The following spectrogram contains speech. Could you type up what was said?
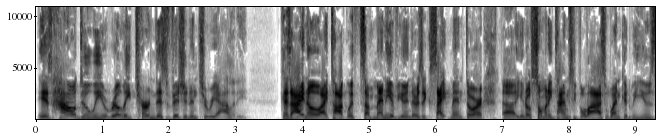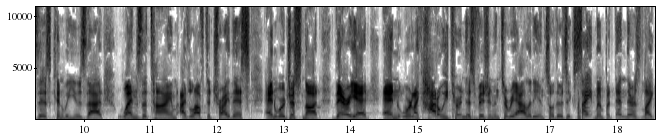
is how do we really turn this vision into reality? Because I know I talk with some, many of you, and there's excitement, or uh, you know, so many times people ask, "When could we use this? Can we use that? When's the time? I'd love to try this," and we're just not there yet. And we're like, "How do we turn this vision into reality?" And so there's excitement, but then there's like,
